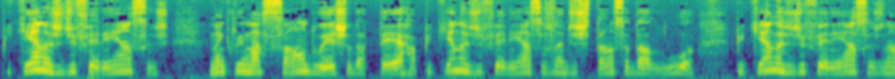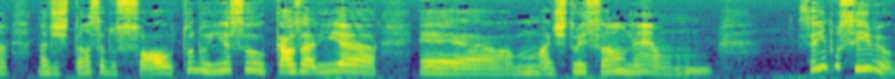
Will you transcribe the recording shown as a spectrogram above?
pequenas diferenças na inclinação do eixo da Terra, pequenas diferenças na distância da Lua, pequenas diferenças na, na distância do Sol, tudo isso causaria é, uma destruição, né? Um, seria impossível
